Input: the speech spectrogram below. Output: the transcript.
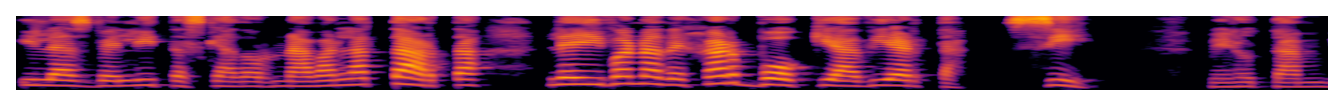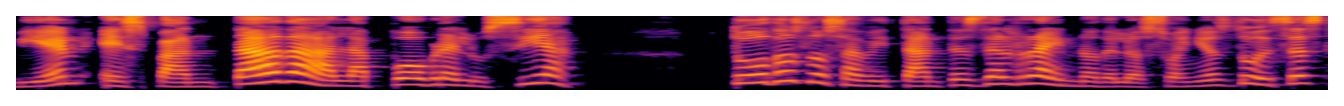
y las velitas que adornaban la tarta le iban a dejar boquiabierta, sí, pero también espantada a la pobre Lucía todos los habitantes del reino de los sueños dulces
